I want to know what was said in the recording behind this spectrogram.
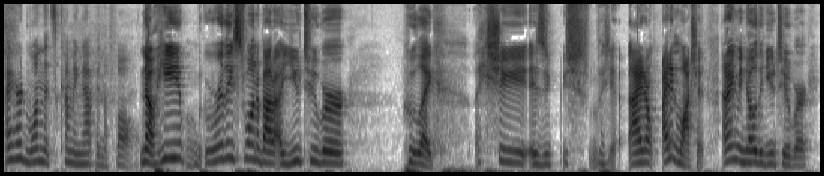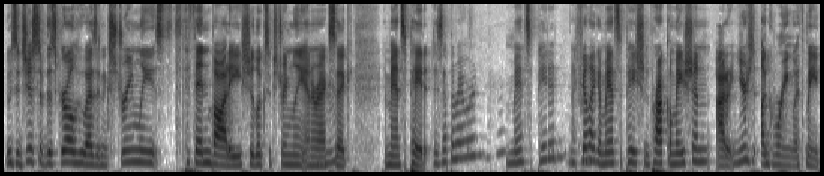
I heard one that's coming up in the fall. No, he released one about a YouTuber who like she is she, I don't I didn't watch it. I don't even know the YouTuber. It was a gist of this girl who has an extremely thin body. She looks extremely anorexic, mm-hmm. emancipated. Is that the right word? Mm-hmm. Emancipated? I feel mm-hmm. like Emancipation Proclamation. I don't you're agreeing with me.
